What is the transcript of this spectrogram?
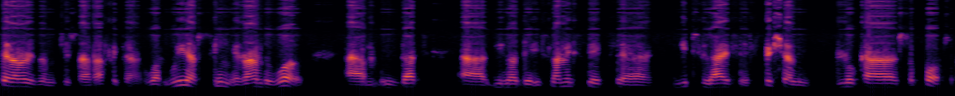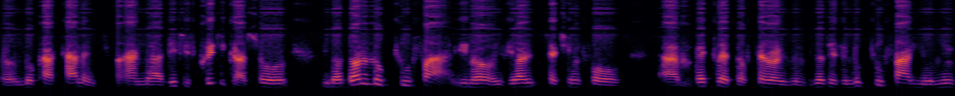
terrorism to South Africa. What we have seen around the world um, is that, you know, the Islamic State utilize especially local support, uh, local talent, and uh, this is critical. So, you know, don't look too far, you know, if you're searching for um, of terrorism, because if you look too far, you miss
